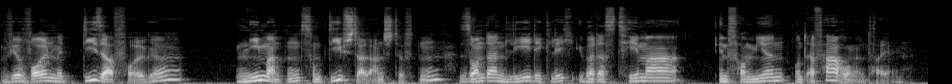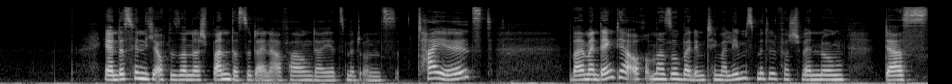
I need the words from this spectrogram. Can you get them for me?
wir wollen mit dieser Folge niemanden zum Diebstahl anstiften, sondern lediglich über das Thema informieren und Erfahrungen teilen. Ja, und das finde ich auch besonders spannend, dass du deine Erfahrungen da jetzt mit uns teilst. Weil man denkt ja auch immer so bei dem Thema Lebensmittelverschwendung, dass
